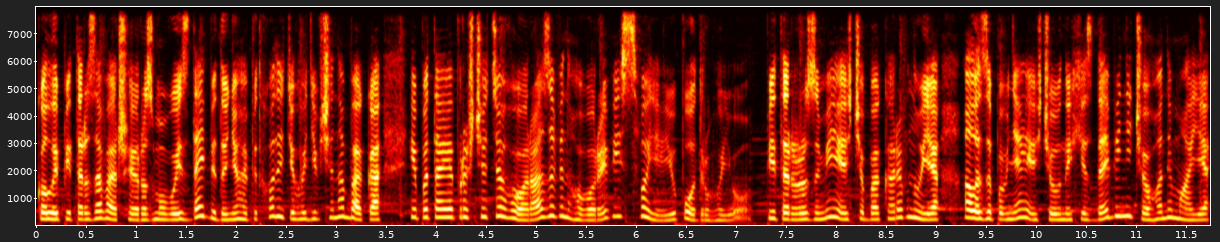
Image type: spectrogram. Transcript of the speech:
Коли Пітер завершує розмову із Дебі, до нього підходить його дівчина Бека і питає, про що цього разу він говорив із своєю подругою. Пітер розуміє, що Бека ревнує, але запевняє, що у них із Дебі нічого немає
